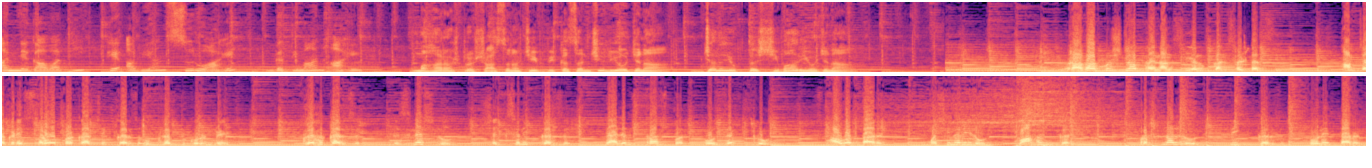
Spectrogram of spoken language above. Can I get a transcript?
अन्य गावातही हे अभियान सुरू आहे गतिमान आहे. महाराष्ट्र शासनाची विकसनशील योजना जलयुक्त शिवार योजना. Radhakrishna financial consultancy. आमच्याकडे सर्व प्रकारचे कर्ज उपलब्ध करून मिळेल. ग्रह कर्ज बिझनेस लोन शैक्षणिक कर्ज बॅलन्स ट्रान्सफर प्रोजेक्ट लोन स्थावर तारण मशिनरी लोन वाहन कर्ज पर्सनल लोन पीक कर्ज सोने तारण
